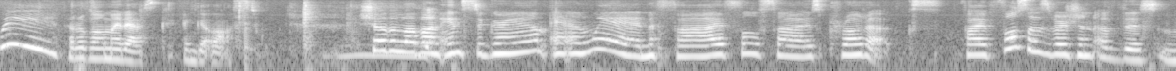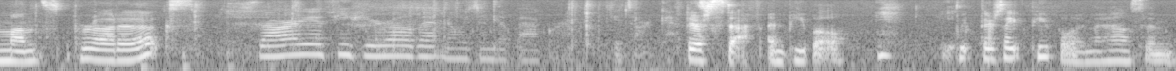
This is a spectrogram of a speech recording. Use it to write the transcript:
Whee! that'll go on my desk and get lost. Show the love on instagram and win five full-size products. Five full-size version of this month's products. Sorry if you hear all that noise in the background. It's our cat. there's stuff and people. There's eight people in the house and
